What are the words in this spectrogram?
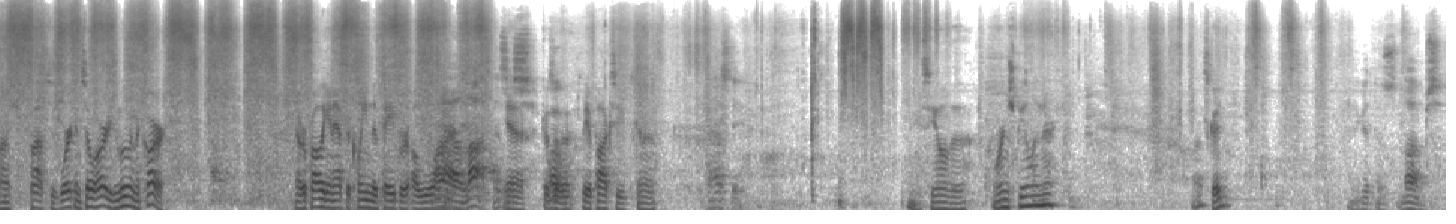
Pops, Pops is working so hard, he's moving the car. Now we're probably gonna have to clean the paper a Yeah, lot. a lot. This Yeah, because of the, the epoxy. It's gonna. nasty. You see all the orange peel in there? Well, that's good. You get those lumps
